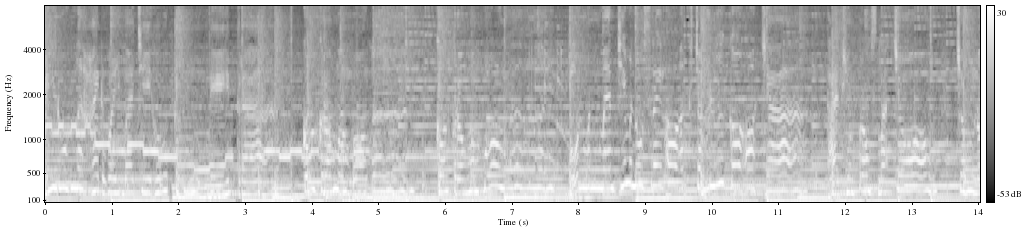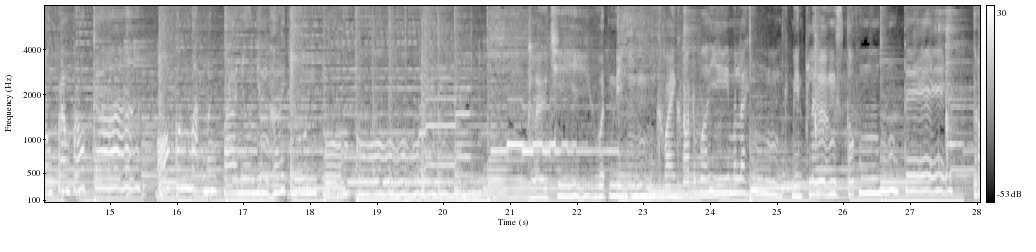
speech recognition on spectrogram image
ពីរស់ណាស់ហេតុអ្វីបើជាហូរទឹកនេត្រាកូនក្រមុំបងអើយកូនក្រមុំបងអើយអូនមិនមែនជាមនុស្សស្រីល្អឥតខ្ចោះឬក៏អស្ចារ្យតែខ្ញុំព្រមស្ម័គ្រចងចំណង5ប្រការអរគុណ ម៉ាក់និងប៉ាញញឹមហើយជូនពរកូនផ្លូវជីវិតនេះខ្វែងខ្វាត់អ្វីម្លេះគ្មានភ្លើងស្ទប់ទេត្រ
